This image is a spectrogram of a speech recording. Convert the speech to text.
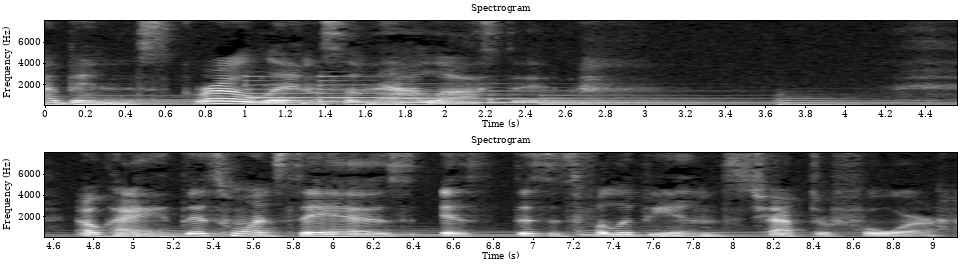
I've been scrolling, so now I lost it. Okay, this one says, is this is Philippians chapter 4.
